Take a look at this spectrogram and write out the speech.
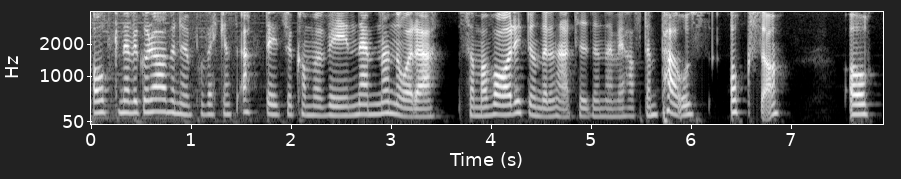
Och när vi går över nu på veckans update så kommer vi nämna några som har varit under den här tiden när vi har haft en paus också. Och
